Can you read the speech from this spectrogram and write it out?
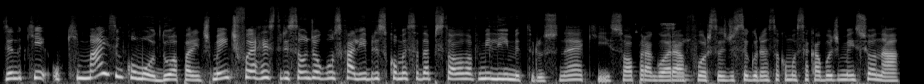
dizendo que o que mais incomodou, aparentemente, foi a restrição de alguns calibres, como essa da pistola 9mm, né, que só para agora Sim. forças de segurança, como você acabou de mencionar.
